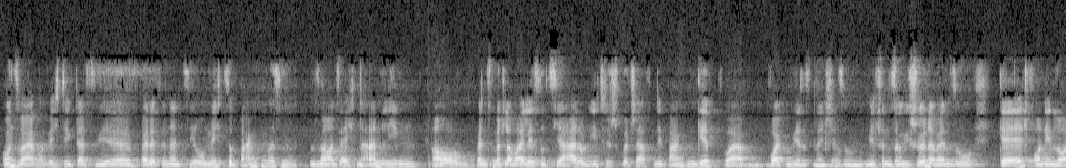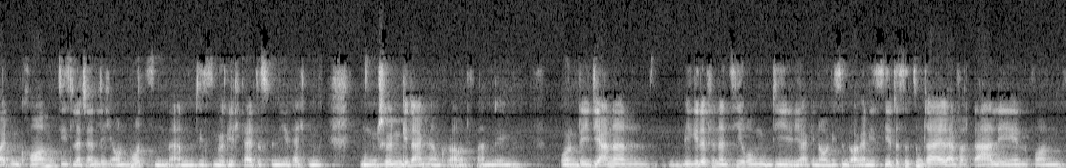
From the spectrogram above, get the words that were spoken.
Uns war einfach wichtig, dass wir bei der Finanzierung nicht zur Bank müssen. Das war uns echt ein Anliegen. Auch wenn es mittlerweile sozial und ethisch wirtschaftende Banken gibt, war, wollten wir das nicht. Also wir finden es irgendwie schöner, wenn so Geld von den Leuten kommt, die es letztendlich auch nutzen, dann diese Möglichkeit. Das finde ich echt einen, einen schönen Gedanken am Crowdfunding. Und die, die anderen Wege der Finanzierung, die, ja genau, die sind organisiert. Das sind zum Teil einfach Darlehen von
